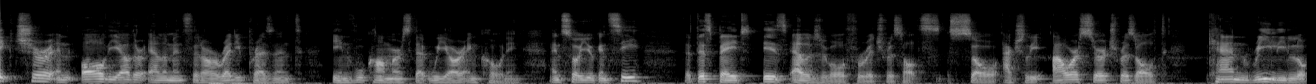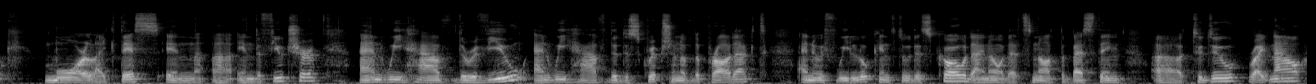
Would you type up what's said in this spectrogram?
picture and all the other elements that are already present in WooCommerce that we are encoding. And so you can see that this page is eligible for rich results. So actually our search result can really look more like this in, uh, in the future. And we have the review and we have the description of the product. And if we look into this code, I know that's not the best thing uh, to do right now,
